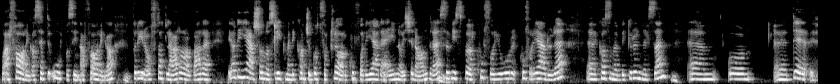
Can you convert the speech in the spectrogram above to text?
på erfaringer, sette ord på sine erfaringer. Fordi det er ofte at lærere bare Ja, de gjør sånn og slik, men de kan ikke godt forklare hvorfor de gjør det ene og ikke det andre. Så vi spør hvorfor, gjorde, hvorfor gjør du det? Eh, hva som er begrunnelsen? Um, og eh, det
